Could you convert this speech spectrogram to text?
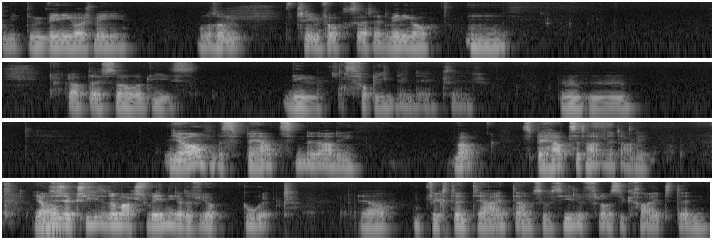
Mit dem weniger ist mehr. Oder so Jamie Foxx gesagt hat, weniger. Mhm. Ich glaube, das ist so dieses Ding. Das Verbindende gesehen. Mhm. Ja, es beherzen nicht alle. Was? Es beherzen halt nicht alle. Ja. Es ist ja gescheiter, du machst weniger dafür gut. ja. Und vielleicht wenn die einen dann so Hilflosigkeit, dann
